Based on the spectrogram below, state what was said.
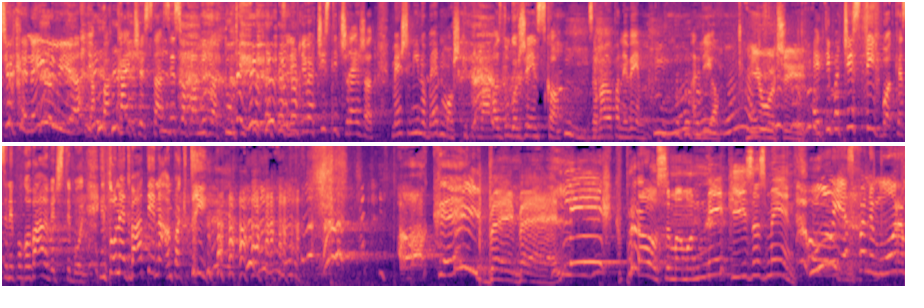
lep parček, ne, Julija? Ja, pa kaj če sta, vse sva pa mi dva tu. Se ne treba čisti črežat. Meni še ni noben moški prebaval z drugo žensko. Za vaju pa ne vem. Adijo. Juči. Ej, ti pa čist tih bod, ker se ne pogovarjam več s teboj. In to ne dva tedna, ampak tri. Ok, baby, lihk prav, se imamo neki za zmen. Uh, jaz pa ne morem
